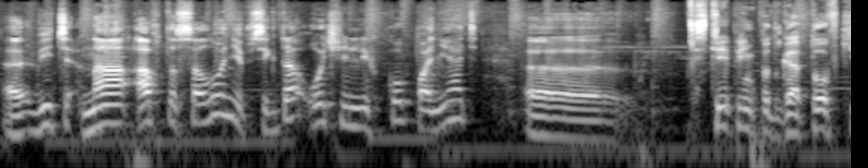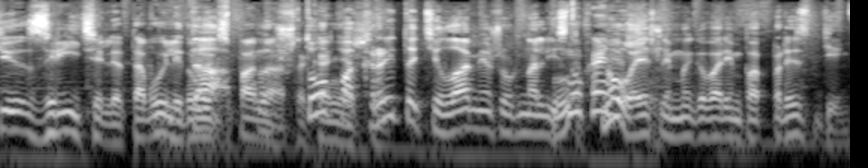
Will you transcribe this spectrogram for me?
э, ведь на автосалоне всегда очень легко понять, э, Степень подготовки зрителя того или иного да, экспоната, что конечно. покрыто телами журналистов. Ну, конечно. если мы говорим по пресс-день.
